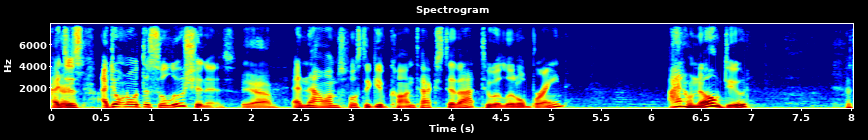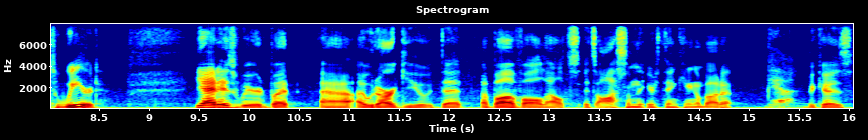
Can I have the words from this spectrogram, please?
I just I don't know what the solution is. Yeah. And now I'm supposed to give context to that to a little brain? I don't know, dude. It's weird. Yeah, it is weird, but uh, I would argue that above all else, it's awesome that you're thinking about it Yeah. because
